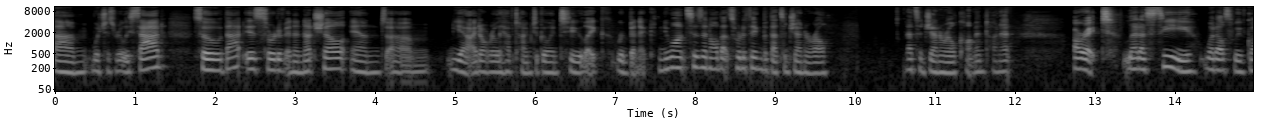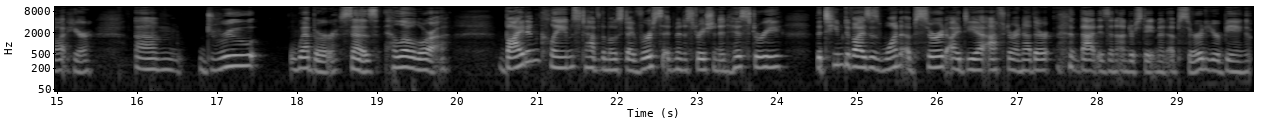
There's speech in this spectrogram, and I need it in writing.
um, which is really sad. So that is sort of in a nutshell. And um, yeah, I don't really have time to go into like rabbinic nuances and all that sort of thing, but that's a general that's a general comment on it. All right, let us see what else we've got here. Um, Drew Weber says, Hello, Laura. Biden claims to have the most diverse administration in history. The team devises one absurd idea after another. that is an understatement. Absurd. You're being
